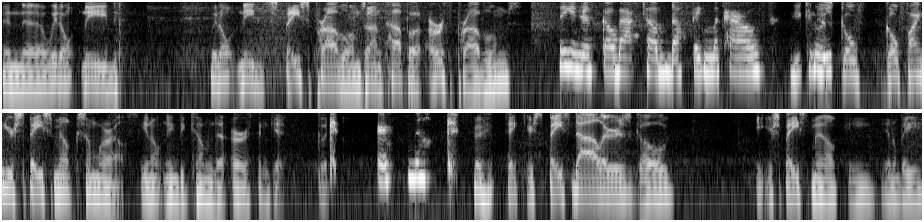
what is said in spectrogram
and uh, we don't need we don't need space problems on top of Earth problems. They can just go back to abducting the cows. You can just go go find your space milk somewhere else. You don't need to come to Earth and get good Earth milk. milk. Take your space dollars, go get your space milk, and it'll be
